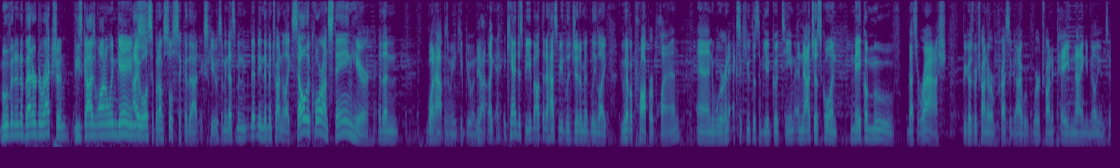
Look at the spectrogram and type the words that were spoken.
moving in a better direction. These guys want to win games. I will say, but I'm so sick of that excuse. I mean, that's been. I mean, they've been trying to like sell the core on staying here, and then what happens when you keep doing Yeah. that? Like, it can't just be about that. It has to be legitimately like you have a proper plan, and we're gonna execute this and be a good team, and not just go and make a move that's rash because we're trying to impress a guy we're, we're trying to pay 90 million to.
